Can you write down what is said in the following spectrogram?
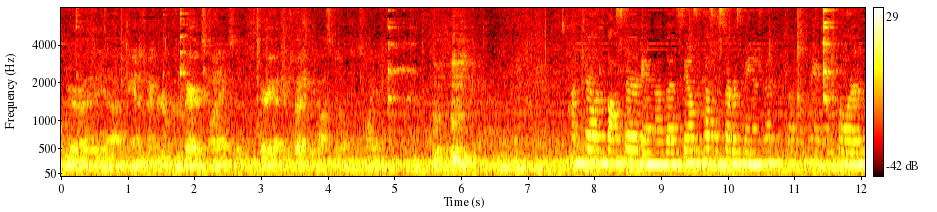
We're a uh, management group for Barrett's Clinics, a bariatric specialty hospital in Ypsilanti. I'm Carolyn Foster, and I'm the Sales and Customer Service Management Manager for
